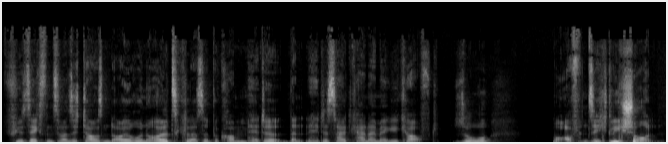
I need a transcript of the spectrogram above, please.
für 26.000 Euro eine Holzklasse bekommen hätte, dann hätte es halt keiner mehr gekauft. So offensichtlich schon.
